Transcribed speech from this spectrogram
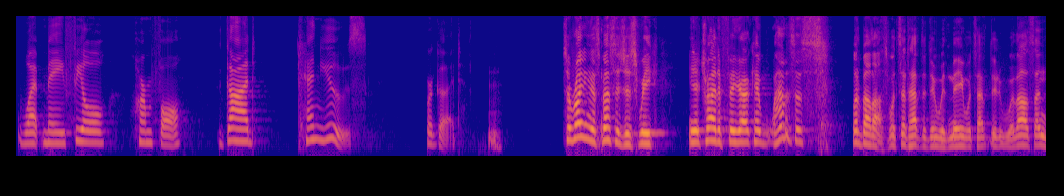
What may feel harmful, God can use for good. Hmm. So, writing this message this week, you know, try to figure out, okay, how does this, what about us? What's that have to do with me? What's that have to do with us? And,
